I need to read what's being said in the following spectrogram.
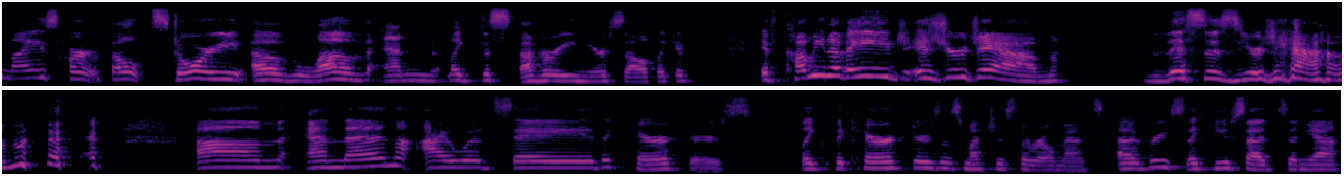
a nice, heartfelt story of love and like discovering yourself, like if if coming of age is your jam, this is your jam. um, and then I would say the characters like the characters as much as the romance. Every, like you said, Sinya,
